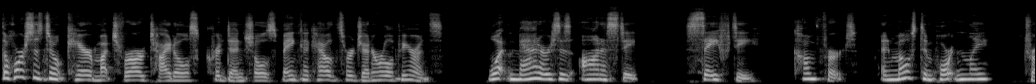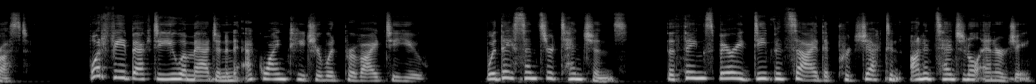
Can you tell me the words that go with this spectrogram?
the horses don't care much for our titles, credentials, bank accounts, or general appearance. What matters is honesty, safety, comfort, and most importantly, trust. What feedback do you imagine an equine teacher would provide to you? Would they sense your tensions, the things buried deep inside that project an unintentional energy?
